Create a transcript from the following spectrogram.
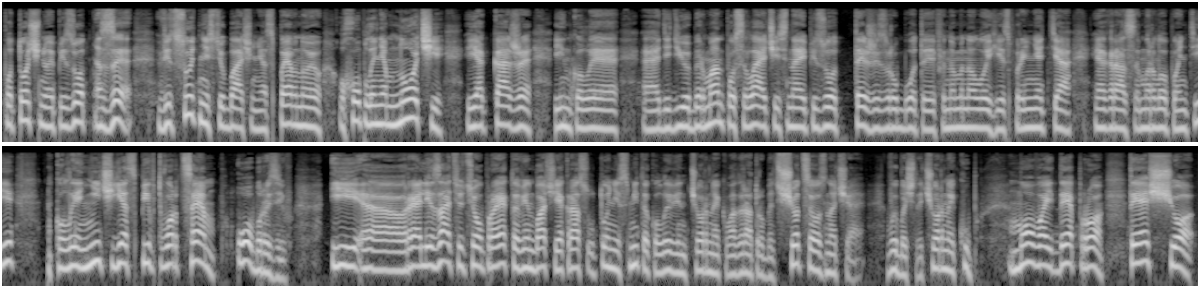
поточний епізод з відсутністю бачення, з певною охопленням ночі, як каже інколи е, дідю Берман, посилаючись на епізод теж із роботи феноменології сприйняття якраз Мерло Понті, коли ніч є співтворцем образів. І е, реалізацію цього проекту він бачить якраз у Тоні Сміта, коли він чорний квадрат робить. Що це означає? Вибачте, чорний куб. Мова йде про те, що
